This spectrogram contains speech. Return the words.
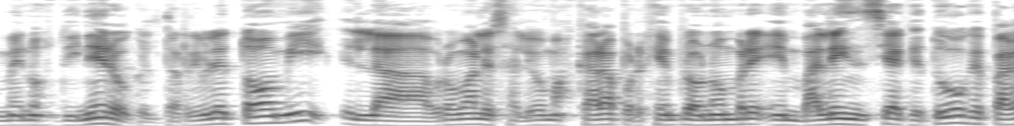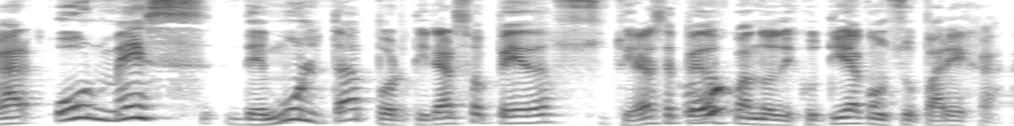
menos dinero que el terrible Tommy, la broma le salió más cara, por ejemplo, a un hombre en Valencia que tuvo que pagar un mes de multa por tirarse pedos, tirarse pedos Uh. cuando discutía con su pareja.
